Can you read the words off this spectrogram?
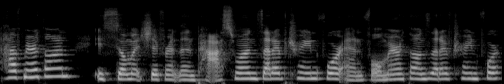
half marathon is so much different than past ones that I've trained for and full marathons that I've trained for.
